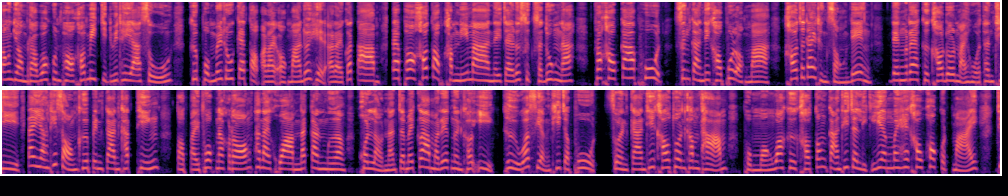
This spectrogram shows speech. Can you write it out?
ต้องยอมรับว่าคุณพอเขามีจิตวิทยาสูง คือผมไม่รู้แกตอบอะไรออกมาด้วยเหตุอะไรก็ตาม แต่พอเขาตอบคำนี้มาในใจรู้สึกสะดุ้งนะ เพราะเขากล้าพูด ซึ่งการที่เขาพูดออกมา เขาจะได้ถึง 2 เด้ง เด้งแรกคือเขาโดนหมายหัวทันที แต่อย่างที่ 2 คือเป็นการคัดทิ้ง ต่อไปพวกนักร้อง ทนายความ นักการเมือง คนเหล่านั้นจะไม่กล้ามาเรียกเงินเขาอีก ถือว่าเสี่ยงที่จะพูด ส่วนการที่เขาทวนคำถาม ผมมองว่าคือเขาต้องการที่จะหลีกเลี่ยงไม่ให้เข้าข้อกฎหมาย จ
